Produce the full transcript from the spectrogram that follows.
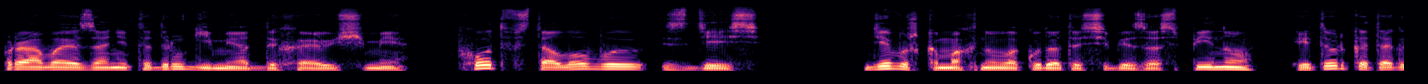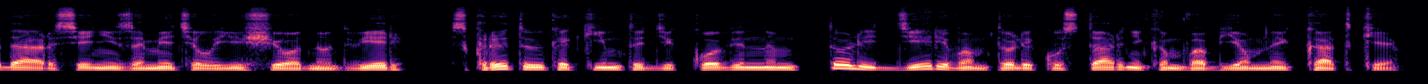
Правое занято другими отдыхающими. Вход в столовую здесь. Девушка махнула куда-то себе за спину, и только тогда Арсений заметил еще одну дверь, скрытую каким-то диковинным то ли деревом, то ли кустарником в объемной катке.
